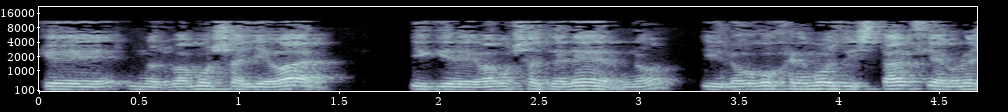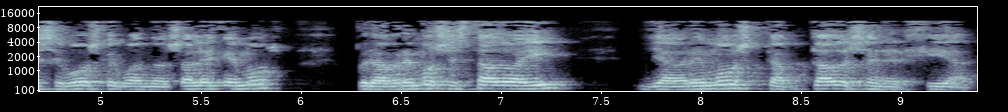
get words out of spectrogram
que nos vamos a llevar y que vamos a tener, ¿no? Y luego cogeremos distancia con ese bosque cuando nos alejemos, pero habremos estado ahí y habremos captado esa energía.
